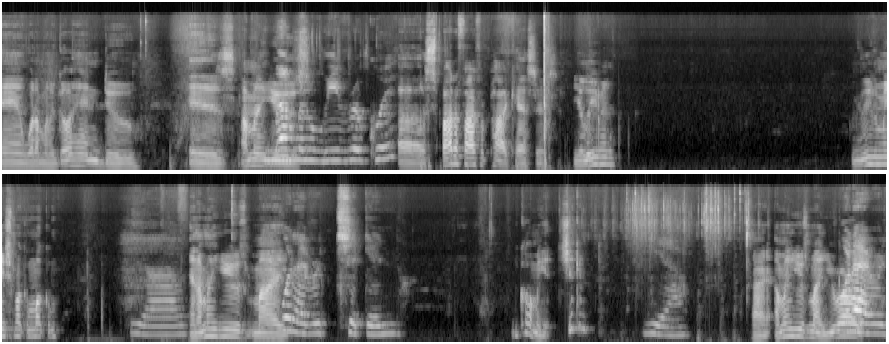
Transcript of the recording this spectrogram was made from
and what I'm gonna go ahead and do is I'm gonna use. I'm gonna leave real quick. uh, Spotify for podcasters. You leaving? You leaving me, schmuckum muckum? Yeah. And I'm gonna use my. Whatever, chicken. You call me a chicken? Yeah. All right, I'm gonna use my URL. Whatever,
